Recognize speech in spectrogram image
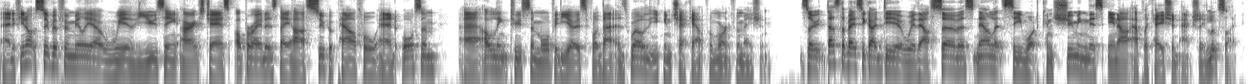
And if you're not super familiar with using RxJS operators, they are super powerful and awesome. Uh, I'll link to some more videos for that as well that you can check out for more information. So that's the basic idea with our service. Now let's see what consuming this in our application actually looks like.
